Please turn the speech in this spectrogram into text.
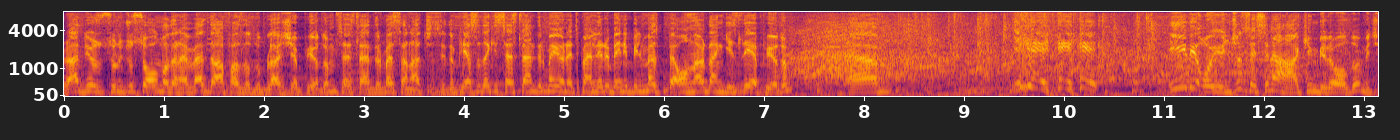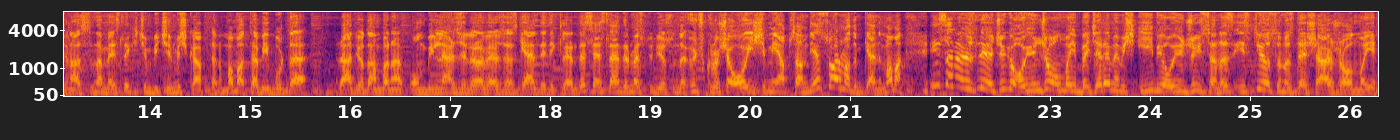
radyo sunucusu olmadan evvel daha fazla dublaj yapıyordum. Seslendirme sanatçısıydım. Piyasadaki seslendirme yönetmenleri beni bilmez ve onlardan gizli yapıyordum. Ee, İyi bir oyuncu sesine hakim biri olduğum için aslında meslek için biçilmiş kaptanım. Ama tabii burada radyodan bana on binlerce lira vereceğiz gel dediklerinde seslendirme stüdyosunda üç kuruşa o işimi yapsam diye sormadım kendim. Ama insan özlüyor çünkü oyuncu olmayı becerememiş iyi bir oyuncuysanız istiyorsunuz deşarj olmayı.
